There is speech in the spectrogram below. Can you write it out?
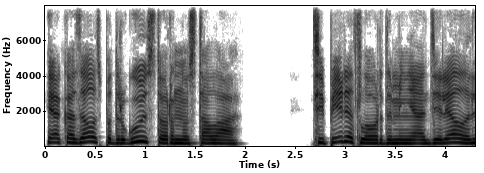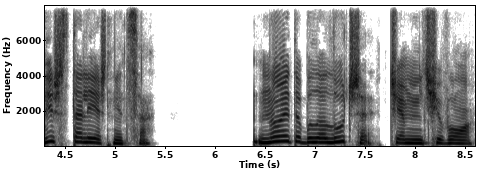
и оказалась по другую сторону стола. Теперь от лорда меня отделяла лишь столешница. Но это было лучше, чем ничего.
